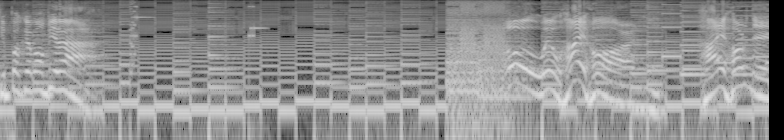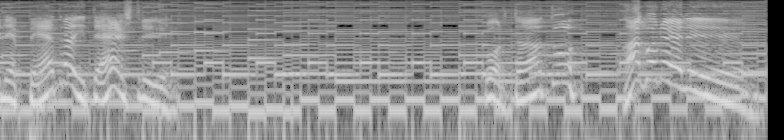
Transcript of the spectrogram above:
Que Pokémon virá? Oh, é o Highhorn! Highhorn ele é pedra e terrestre. Portanto, água nele!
